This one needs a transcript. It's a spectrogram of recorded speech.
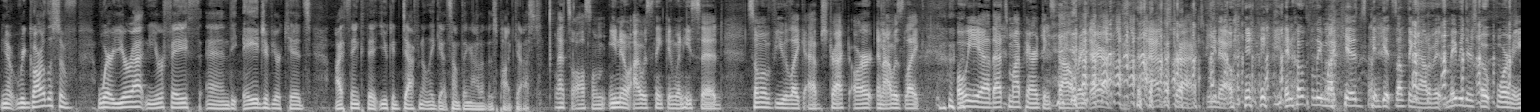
You know, regardless of where you're at in your faith and the age of your kids, I think that you can definitely get something out of this podcast. That's awesome. You know, I was thinking when he said some of you like abstract art, and I was like, oh, yeah, that's my parenting style right there. abstract, you know. and hopefully my kids can get something out of it. Maybe there's hope for me.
